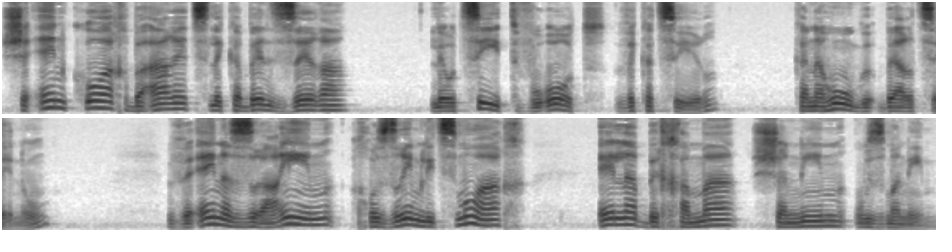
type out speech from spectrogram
שאין כוח בארץ לקבל זרע, להוציא תבואות וקציר, כנהוג בארצנו, ואין הזרעים חוזרים לצמוח, אלא בכמה שנים וזמנים.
